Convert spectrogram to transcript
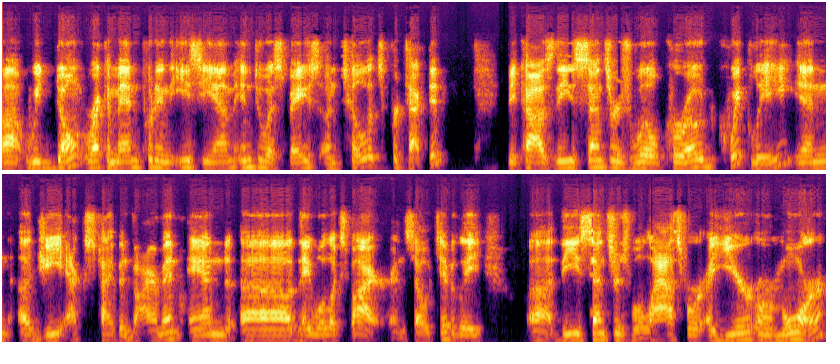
uh, we don't recommend putting the ECM into a space until it's protected because these sensors will corrode quickly in a GX type environment and uh, they will expire. And so typically uh, these sensors will last for a year or more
